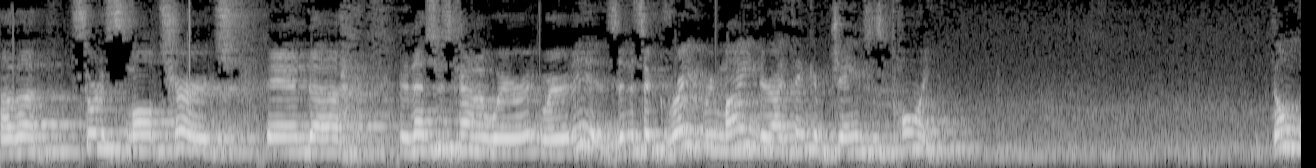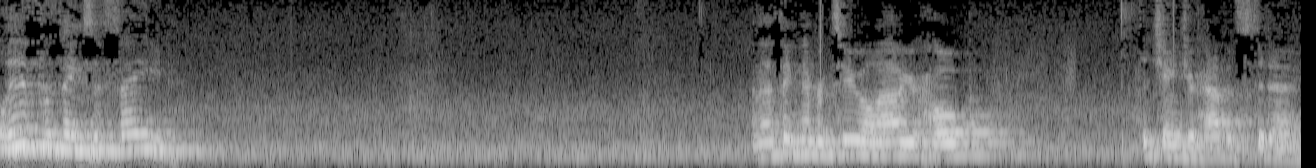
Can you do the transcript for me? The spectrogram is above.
of a sort of small church, and uh, and that's just kind of where it, where it is. And it's a great reminder, I think, of James's point. Don't live for things that fade. And I think number two, allow your hope to change your habits today.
